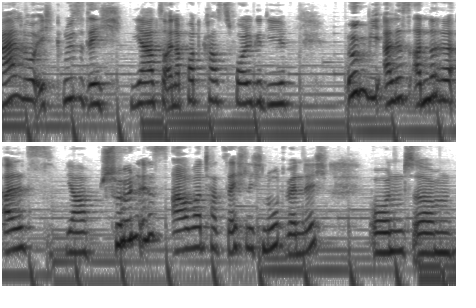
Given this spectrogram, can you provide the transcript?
Hallo, ich grüße dich. Ja, zu einer Podcast-Folge, die irgendwie alles andere als ja schön ist, aber tatsächlich notwendig. Und ähm,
